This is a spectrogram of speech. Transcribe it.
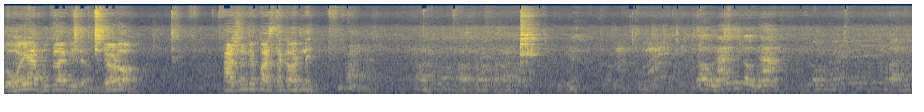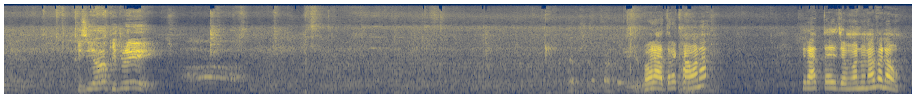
તો હોય યાર ભૂખ લાગી છે. જડો. આ શું કે પાસ્તા ખાવ ને ના ના? ખીચડી આવો ખીચડી. હવે રાત્રે ખાવાના? કે રાત્રે જમવાનું ના બનાવું? ના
